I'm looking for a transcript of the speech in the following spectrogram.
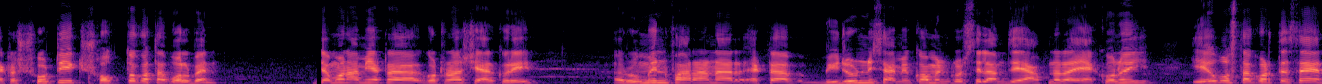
একটা সঠিক, সত্য কথা বলবেন। যেমন আমি একটা ঘটনা শেয়ার করি। রুমিন ফারহানার একটা ভিডিওর নিচে আমি কমেন্ট করছিলাম যে, আপনারা এখনই এ অবস্থা করতেছেন?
